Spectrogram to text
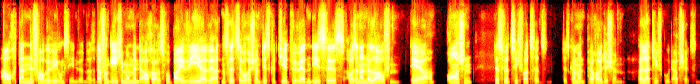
auch dann eine V-Bewegung sehen würden. Also davon gehe ich im Moment auch aus. Wobei wir, wir hatten es letzte Woche schon diskutiert, wir werden dieses Auseinanderlaufen der Branchen, das wird sich fortsetzen. Das kann man per heute schon relativ gut abschätzen.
